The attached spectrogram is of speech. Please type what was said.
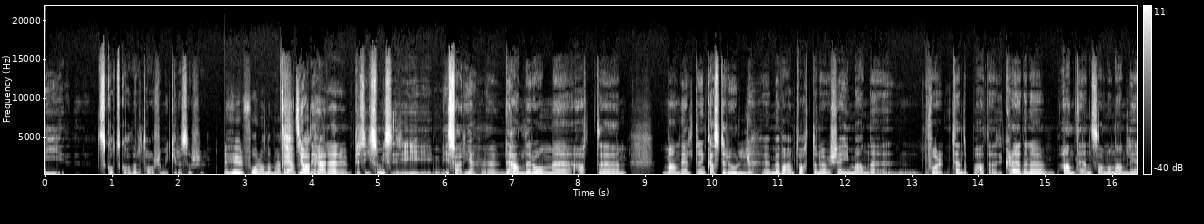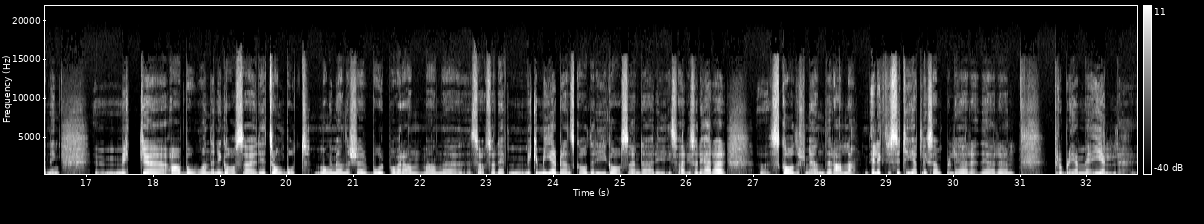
skottskadorna tar så mycket resurser. Hur får de de här brännskadorna? Ja, det här är precis som i, i, i Sverige. Eh, det handlar om eh, att man välter en kastrull eh, med varmt vatten över sig. Man eh, får tända, att kläderna antänds av någon anledning. Eh, mycket av boenden i Gaza det är trångbott. Många människor bor på varann. Man, så, så, det är mycket mer brännskador i Gaza än det är i, i, Sverige. Så det här är skador som händer alla. Elektricitet till exempel. Det är, det är problem med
